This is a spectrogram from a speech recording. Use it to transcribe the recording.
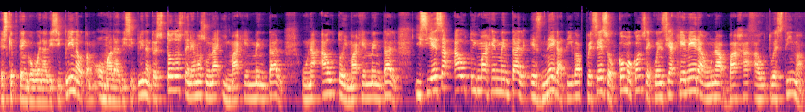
es que tengo buena disciplina o, mala disciplina. Entonces todos tenemos una imagen mental, una autoimagen mental. Y si esa autoimagen mental es negativa, pues eso como consecuencia genera una baja autoestima.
